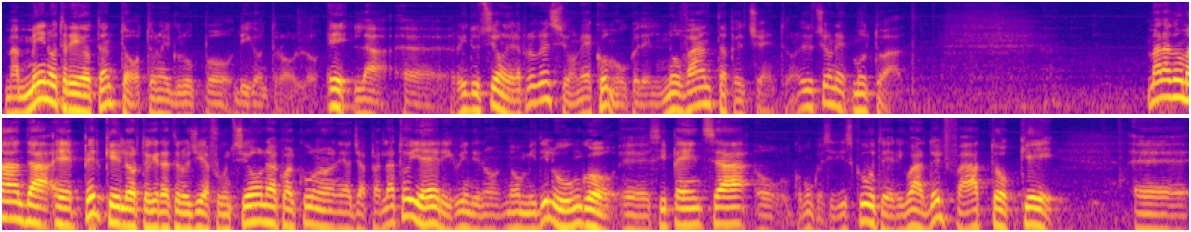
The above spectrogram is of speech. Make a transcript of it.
ma meno 3,88 nel gruppo di controllo e la eh, riduzione della progressione è comunque del 90%, una riduzione molto alta. Ma la domanda è perché l'ortocheratologia funziona? Qualcuno ne ha già parlato ieri, quindi no, non mi dilungo. Eh, si pensa, o comunque si discute riguardo il fatto che eh,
